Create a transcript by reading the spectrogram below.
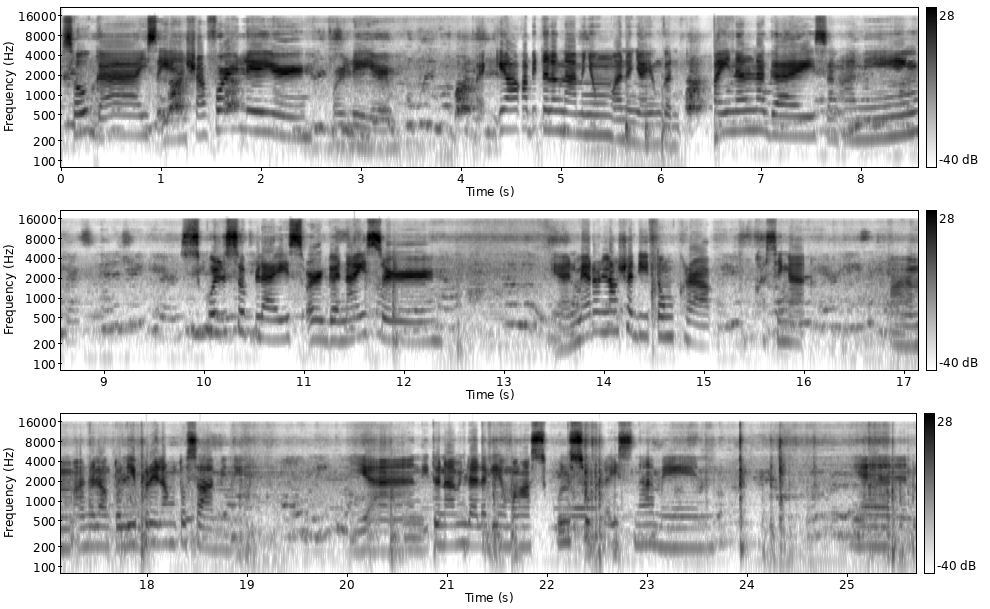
So, guys, ayan siya. Four layer. Four layer. Okay, Ikakabit na lang namin yung ano niya, yung ganito. Final na, guys, ang aming school supplies organizer. Yan. Meron lang siya ditong crack. Kasi nga, um, ano lang to, libre lang to sa amin eh. Yan. Dito namin lalagay yung mga school supplies namin. Yan.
